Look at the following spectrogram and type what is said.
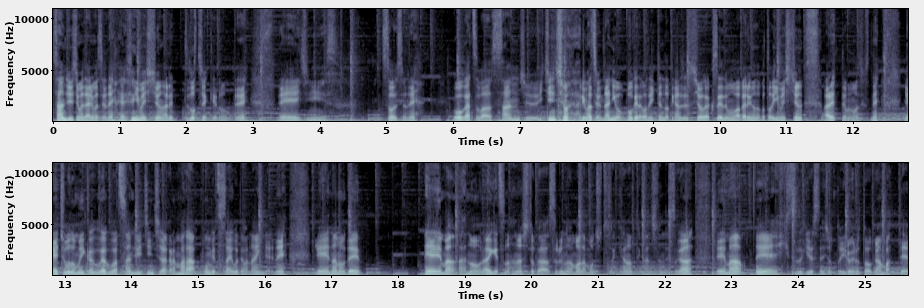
31までありますよね。今一瞬あれってどっちだっけと思ってね。えー、1、2、そうですよね。5月は31日までありますよ。何をボケたこと言ってんだって感じです。小学生でもわかるようなことを今一瞬、あれ？って思いますね。えー、ちょうど6日後が5月31日だから、まだ今月最後ではないんだよね。えー、なので、えー、まあ、あの、来月の話とかするのはまだもうちょっと先かなって感じなんですが、えー、まあ、えー、引き続きですね、ちょっといろいろと頑張って、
